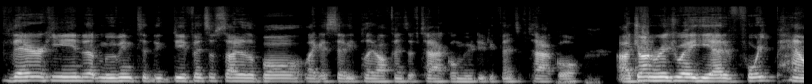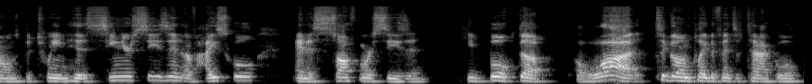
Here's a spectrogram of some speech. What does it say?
there, he ended up moving to the defensive side of the ball. Like I said, he played offensive tackle, moved to defensive tackle. Uh, John Ridgeway, he added 40 pounds between his senior season of high school and his sophomore season. He bulked up a lot to go and play defensive tackle.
